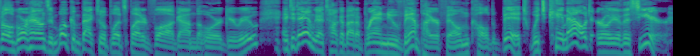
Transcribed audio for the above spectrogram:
fellow gorehounds, and welcome back to a blood splattered vlog. I'm the Horror Guru, and today I'm going to talk about a brand new vampire film called Bit, which came out earlier this year.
